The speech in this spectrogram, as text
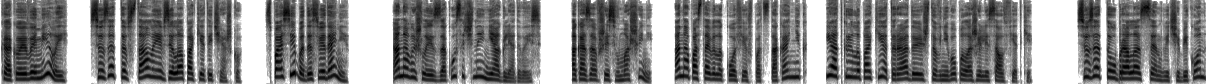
«Какой вы милый!» Сюзетта встала и взяла пакет и чашку. «Спасибо, до свидания». Она вышла из закусочной, не оглядываясь. Оказавшись в машине, она поставила кофе в подстаканник и открыла пакет, радуясь, что в него положили салфетки. Сюзетта убрала с сэндвича бекон,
